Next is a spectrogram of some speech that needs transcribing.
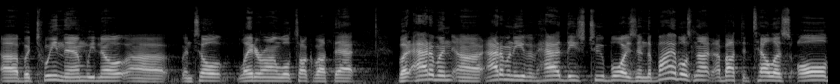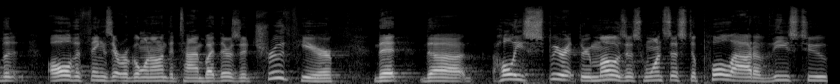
uh, between them. We know uh, until later on, we'll talk about that. But Adam and, uh, Adam and Eve have had these two boys, and the Bible's not about to tell us all the, all the things that were going on at the time, but there's a truth here that the Holy Spirit, through Moses, wants us to pull out of these two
